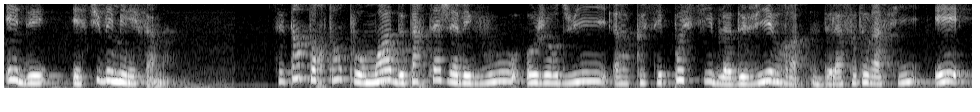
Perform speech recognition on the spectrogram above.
aider et sublimer les femmes. C'est important pour moi de partager avec vous aujourd'hui euh, que c'est possible de vivre de la photographie et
